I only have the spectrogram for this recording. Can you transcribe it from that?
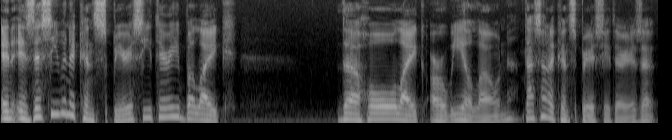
and is this even a conspiracy theory? But like the whole like are we alone? That's not a conspiracy theory is it?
